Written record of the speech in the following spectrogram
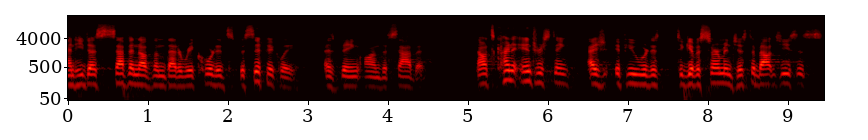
And he does seven of them that are recorded specifically as being on the Sabbath. Now, it's kind of interesting as if you were to, to give a sermon just about Jesus'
